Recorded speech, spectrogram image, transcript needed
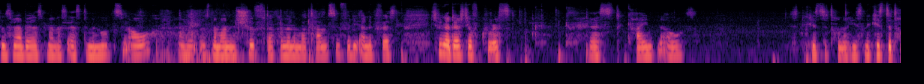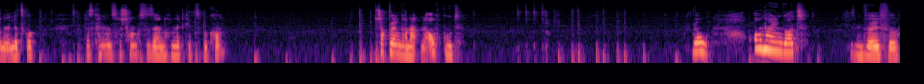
müssen wir aber erstmal das erste benutzen auch. Und unten ist nochmal ein Schiff, da können wir nochmal tanzen für die eine Quest. Ich bin gerade richtig auf Crest, Crest grinden aus. Hier ist eine Kiste drin, hier ist eine Kiste drin. Let's go. Das kann unsere Chance sein, noch Medkit zu bekommen. Schockwellengranaten, auch gut. Yo. Oh mein Gott. Hier sind Wölfe.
